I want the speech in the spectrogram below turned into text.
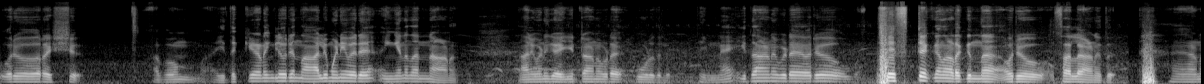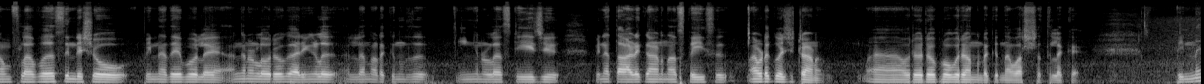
ഒരു റഷ് അപ്പം ഇതൊക്കെയാണെങ്കിൽ ഒരു നാല് മണി വരെ ഇങ്ങനെ തന്നെയാണ്. നാല് മണി കഴിഞ്ഞിട്ടാണ് ഇവിടെ കൂടുതൽ. പിന്നെ ഇതാണ് ഇവിടെ ഒരു ഫെസ്റ്റ് ഒക്കെ നടക്കുന്ന ഒരു സ്ഥലമാണിത്. കാരണം ഫ്ലവേഴ്സിന്റെ ഷോ പിന്നെ അതേപോലെ അങ്ങനെയുള്ള ഓരോ കാര്യങ്ങൾ എല്ലാം നടക്കുന്നത് ഇങ്ങനെയുള്ള സ്റ്റേജ് പിന്നെ താഴെ കാണുന്ന സ്പേസ് അവിടെയൊക്കെ വെച്ചിട്ടാണ് ഓരോരോ പ്രോഗ്രാം നടക്കുന്ന വർഷത്തിലൊക്കെ. പിന്നെ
